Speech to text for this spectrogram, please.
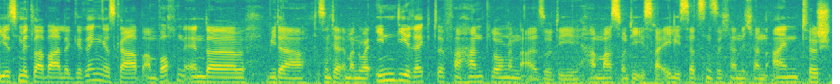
Die ist mittlerweile gering. Es gab am Wochenende wieder, das sind ja immer nur indirekte Verhandlungen, also die Hamas und die Israelis setzen sich ja nicht an einen Tisch,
